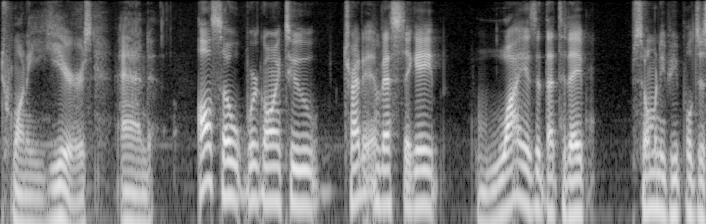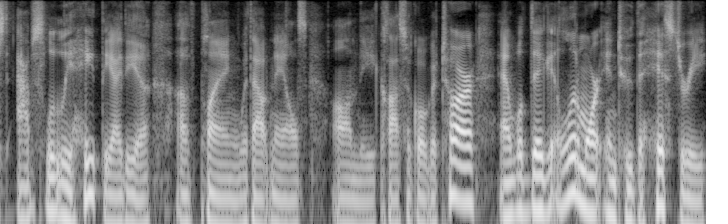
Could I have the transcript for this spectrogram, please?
20 years. And also, we're going to try to investigate why is it that today so many people just absolutely hate the idea of playing without nails on the classical guitar, and we'll dig a little more into the history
